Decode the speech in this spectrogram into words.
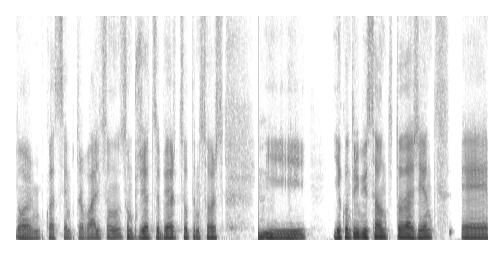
ou quase sempre trabalho são, são projetos abertos, open source uhum. e, e a contribuição de toda a gente é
